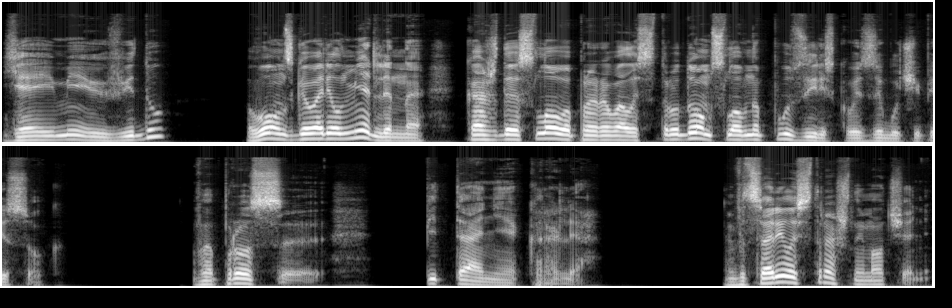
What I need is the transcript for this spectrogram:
Я имею в виду... Волнс говорил медленно, каждое слово прорывалось с трудом, словно пузырь сквозь зыбучий песок. Вопрос э, питания короля. Воцарилось страшное молчание.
